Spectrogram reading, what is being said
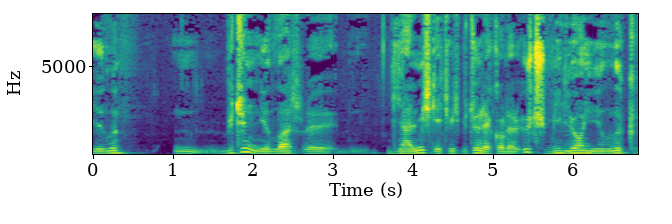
yılın bütün yıllar e, gelmiş geçmiş bütün rekorlar 3 milyon yıllık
